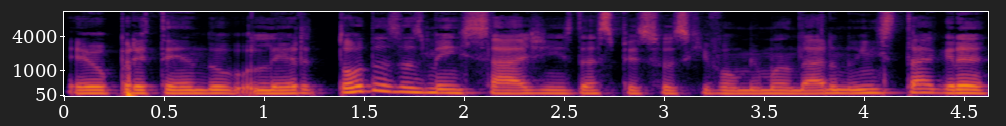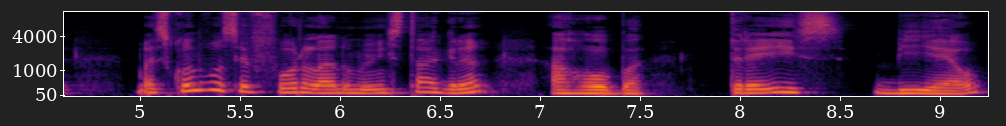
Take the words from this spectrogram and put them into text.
eu pretendo ler todas as mensagens das pessoas que vão me mandar no Instagram. Mas quando você for lá no meu Instagram, arroba 3biel,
